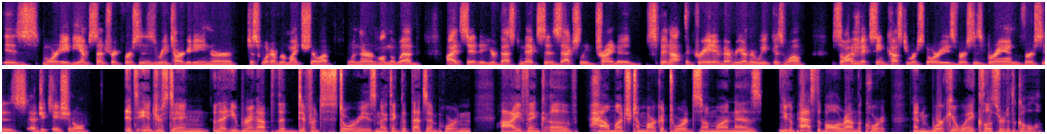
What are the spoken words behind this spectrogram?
is more ABM centric versus retargeting or just whatever might show up when they're on the web, I'd say that your best mix is actually trying to spin out the creative every other week as well. So I'm mixing customer stories versus brand versus educational. It's interesting that you bring up the different stories and i think that that's important. I think of how much to market towards someone as you can pass the ball around the court and work your way closer to the goal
